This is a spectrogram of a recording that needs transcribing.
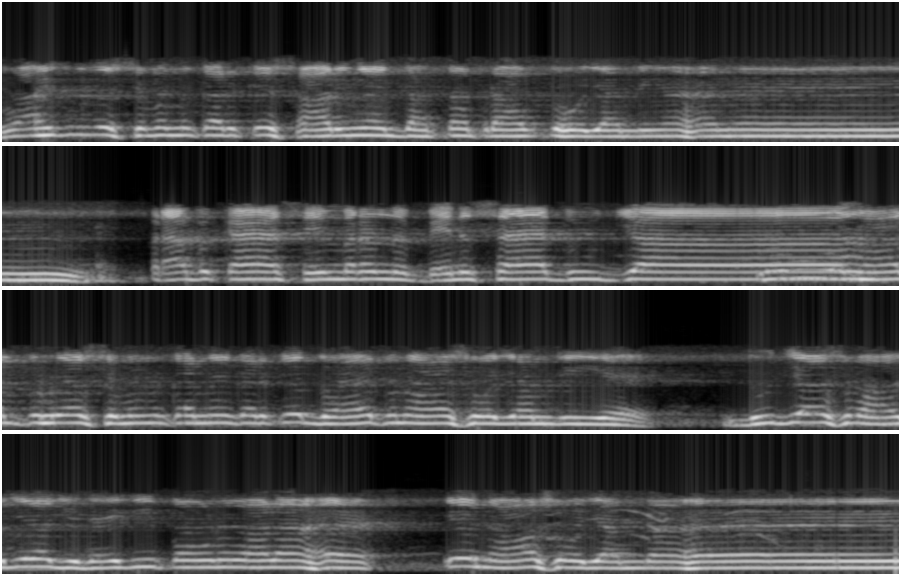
ਵਾਹਿਗੁਰੂ ਦੇ ਸਿਮਰਨ ਕਰਕੇ ਸਾਰੀਆਂ ਦਾਤਾਂ ਪ੍ਰਾਪਤ ਹੋ ਜਾਂਦੀਆਂ ਹਨ। ਪ੍ਰਭ ਕੈ ਸਿਮਰਨ ਬਿਨਸੈ ਦੂਜਾ। ਪੁਰਖ ਦਾ ਸਿਮਰਨ ਕਰਨੇ ਕਰਕੇ ਦੁਆਇਤ ਨਾਸ ਹੋ ਜਾਂਦੀ ਹੈ। ਦੂਜਾ ਸੁਭਾਅ ਜਿਹੜਾ ਜੁਦੇਗੀ ਪਾਉਣ ਵਾਲਾ ਹੈ ਇਹ ਨਾਸ ਹੋ ਜਾਂਦਾ ਹੈ।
